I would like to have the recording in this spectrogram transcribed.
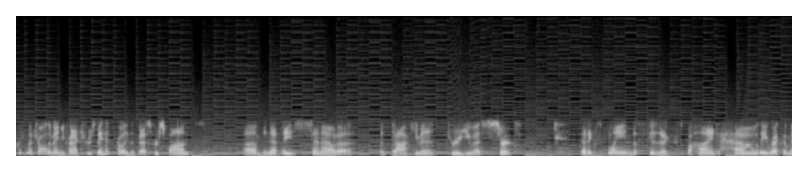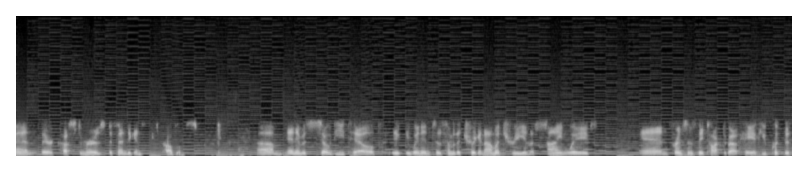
pretty much all the manufacturers, they had probably the best response um, in that they sent out a, a document through US CERT that explained the physics behind how they recommend their customers defend against these problems. Um, and it was so detailed, it, it went into some of the trigonometry and the sine waves. And for instance, they talked about hey, if you put this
